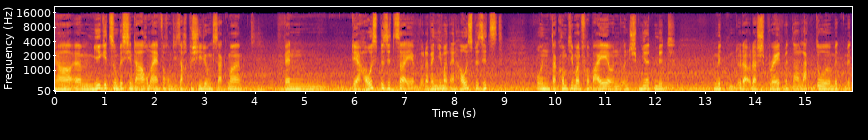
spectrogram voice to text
Ja, ähm, mir geht es so ein bisschen darum, einfach um die Sachbeschädigung. Ich sag mal, wenn der Hausbesitzer oder wenn jemand ein Haus besitzt und da kommt jemand vorbei und, und schmiert mit mit oder, oder sprayt mit einer Lackdo, mit, mit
